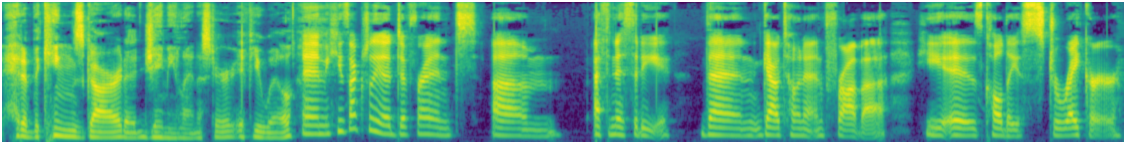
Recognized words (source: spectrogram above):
head of the King's Guard, a Jamie Lannister, if you will. And he's actually a different um, ethnicity than Gaotona and Frava. He is called a striker.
